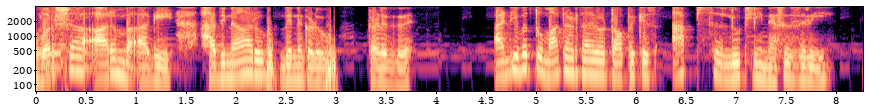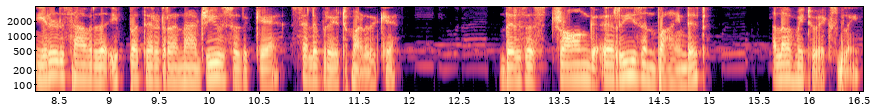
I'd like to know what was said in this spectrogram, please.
ವರ್ಷ ಆರಂಭ ಆಗಿ ಹದಿನಾರು ದಿನಗಳು ಕಳೆದಿದೆ. ಅಂಡ್ ಇವತ್ತು ಮಾತಾಡ್ತಾ ಇರೋ ಟಾಪಿಕ್ ಇಸ್ ಆಬ್ಸಲ್ಯೂಟ್ಲಿ ನೆಸಸರಿ ಎರಡು ಸಾವಿರದ ಇಪ್ಪತ್ತೆರಡರನ್ನು ಜೀವಿಸೋದಕ್ಕೆ ಸೆಲೆಬ್ರೇಟ್ ಮಾಡೋದಕ್ಕೆ. There is a strong reason behind it allow me to explain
